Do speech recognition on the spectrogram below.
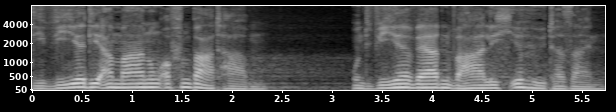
die wir die Ermahnung offenbart haben. Und wir werden wahrlich ihr Hüter sein.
